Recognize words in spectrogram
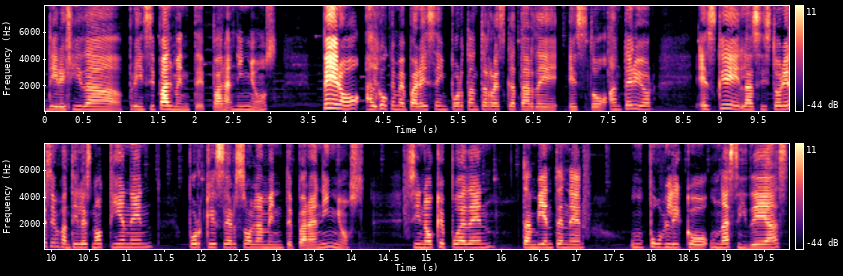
dirigida principalmente para niños, pero algo que me parece importante rescatar de esto anterior es que las historias infantiles no tienen por qué ser solamente para niños, sino que pueden también tener un público, unas ideas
